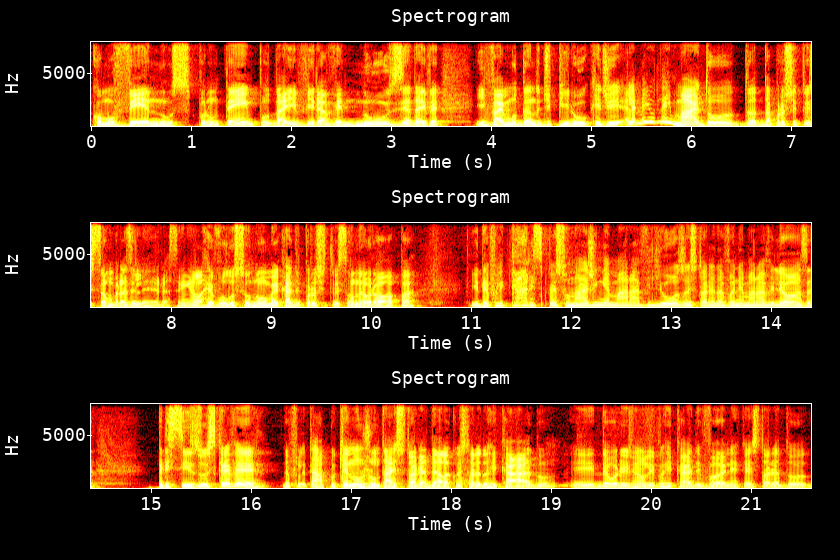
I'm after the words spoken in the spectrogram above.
como Vênus por um tempo, daí vira Venúzia, daí e vai mudando de peruca e de. Ela é meio Neymar do, do, da prostituição brasileira. Assim, ela revolucionou o mercado de prostituição na Europa. E daí eu falei, cara, esse personagem é maravilhoso, a história da Vânia é maravilhosa. Preciso escrever. Eu falei, tá, por que não juntar a história dela com a história do Ricardo? E deu origem ao livro Ricardo e Vânia, que é a história do,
